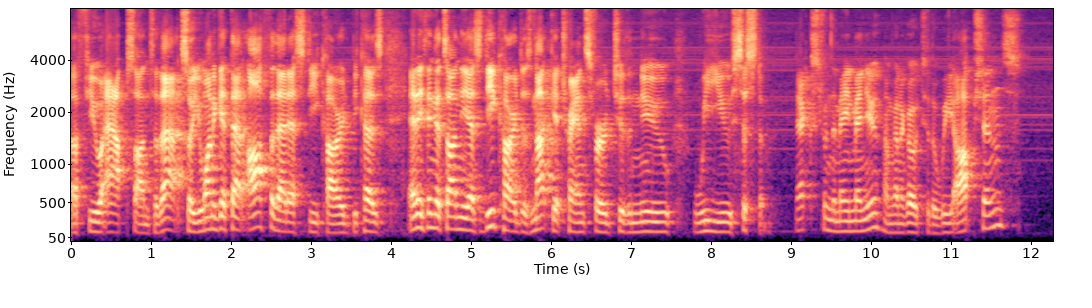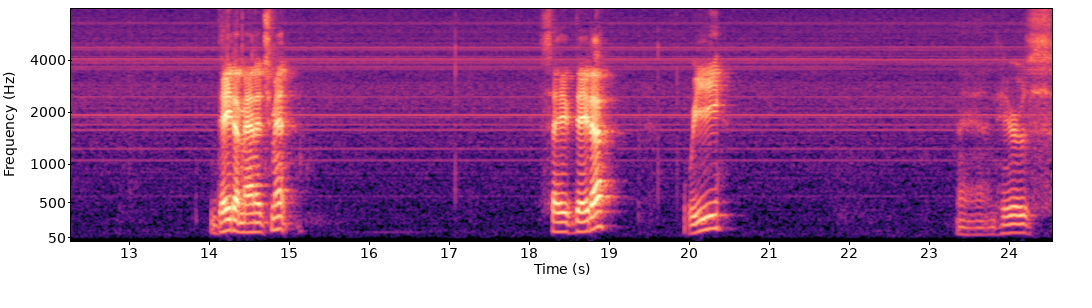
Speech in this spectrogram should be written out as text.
a few apps onto that. So you want to get that off of that SD card because anything that's on the SD card does not get transferred to the new Wii U system. Next from the main menu, I'm going to go to the Wii Options, Data Management, Save Data, Wii, and here's,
